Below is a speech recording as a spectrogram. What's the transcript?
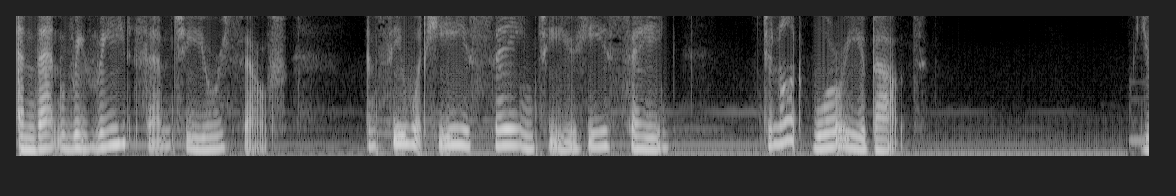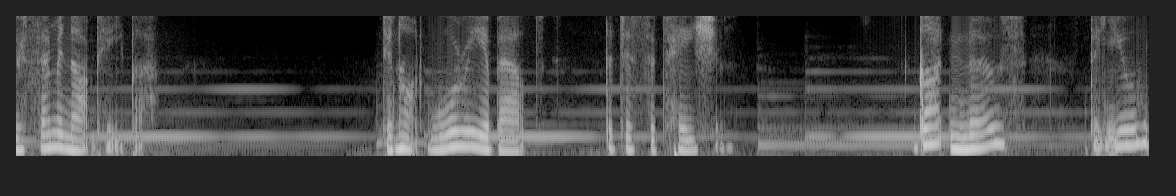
And then reread them to yourself and see what He is saying to you. He is saying, do not worry about your seminar paper. Do not worry about the dissertation. God knows that you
